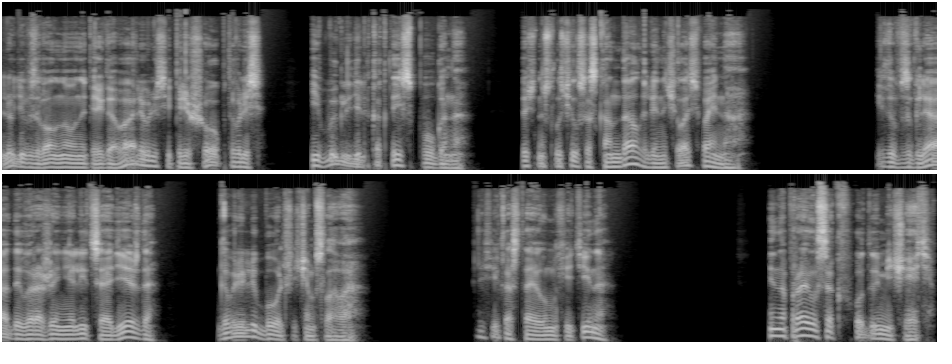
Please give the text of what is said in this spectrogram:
Люди взволнованно переговаривались и перешептывались и выглядели как-то испуганно. Точно случился скандал или началась война. Их взгляды, выражение лица и одежда говорили больше, чем слова. Рефик оставил Мухитина и направился к входу в мечеть.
